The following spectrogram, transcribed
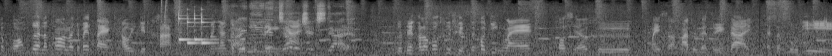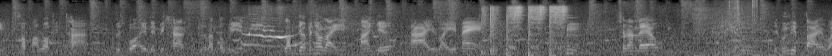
กับของเพื่อนแล้วก็เราจะไม่แตกเขาอีกเด็ดขาด ไม่งั้นจะโดนลุมเล่นง่าย data. จุดเด่นของเราก็คือถึกแล้วก็ยิงแรงข้อเสียก็คือไม่สามารถดูแลตัวเองได้ แต่ศัตรูที่เข้ามารอบทิศทาง โดยเฉพาะไอเรือพิฆาตกับเรือลาดตระเวนลำเดียวไม่เท่าไหร่ มาเยอะตายไวแน่ฮึ่มฉะนั้นแล้วอย่าเพิ่งอย่าเพิ่งรีบตายไว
